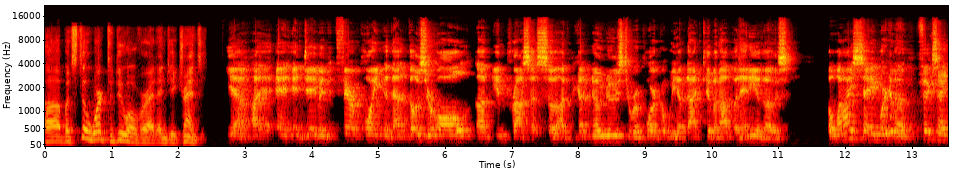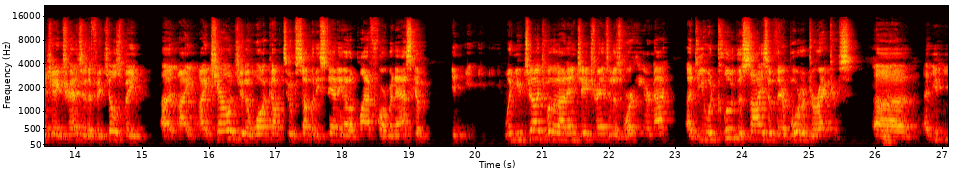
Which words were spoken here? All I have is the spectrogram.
uh, but still work to do over at NJ Transit. Yeah, I, and, and, David, fair point, and that those are all um, in process. So I've got no news to report, but we have not given up on any of those. But when I say we're going to fix NJ Transit if it kills me, uh, I, I, challenge you to walk up to somebody standing on a platform and ask them, when you judge whether or not NJ Transit is working or not, uh, do you include the size of their board of directors? Uh, you, you,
